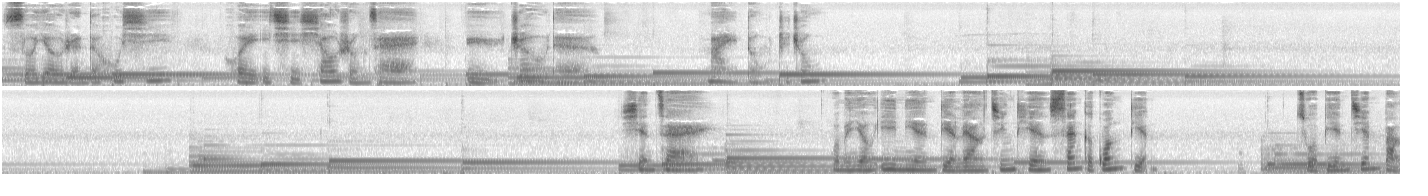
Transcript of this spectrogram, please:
所有人的呼吸会一起消融在。宇宙的脉动之中，现在我们用意念点亮今天三个光点：左边肩膀、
